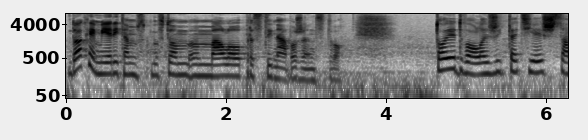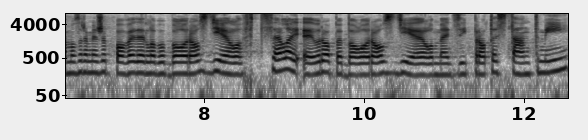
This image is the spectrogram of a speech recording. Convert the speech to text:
Do akej miery tam v tom malo prsty náboženstvo? To je dôležité tiež samozrejme, že povedať, lebo bol rozdiel v celej Európe, bol rozdiel medzi protestantmi,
